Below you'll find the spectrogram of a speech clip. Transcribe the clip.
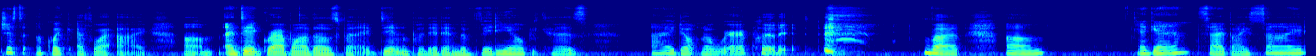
Just a quick FYI. Um, I did grab one of those, but I didn't put it in the video because I don't know where I put it. but um, again side by side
